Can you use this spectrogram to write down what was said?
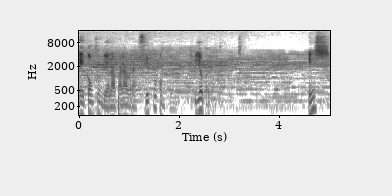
he confundido la palabra flipo con pregunta. Y yo pregunto. ¿Es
